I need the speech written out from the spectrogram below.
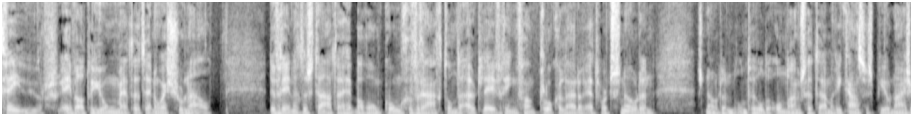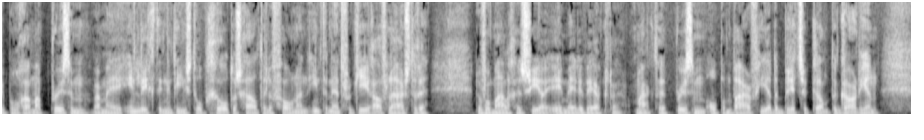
Twee uur, Ewout de Jong met het NOS-journaal. De Verenigde Staten hebben Hongkong gevraagd om de uitlevering van klokkenluider Edward Snowden. Snowden onthulde onlangs het Amerikaanse spionageprogramma PRISM... waarmee inlichtingendiensten op grote schaal telefoon- en internetverkeer afluisteren. De voormalige CIA-medewerker maakte PRISM openbaar via de Britse krant The Guardian.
